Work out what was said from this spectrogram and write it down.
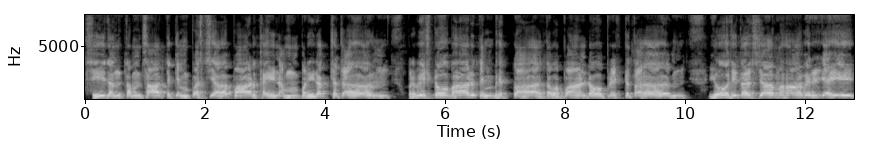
सीदंतम सात्विकीम पश्य पार्थनम परिरक्ष प्रविष्टो भारतीम भित्वा तव पांडव पृष्ठतः। योधित महावीर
